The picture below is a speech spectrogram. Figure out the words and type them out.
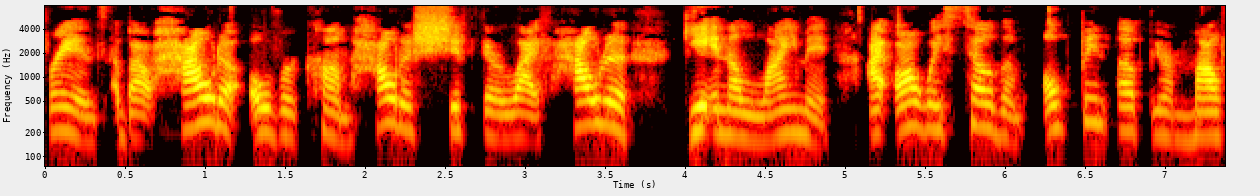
friends about how to overcome, how to shift their life, how to get in alignment, I always tell them open up your mouth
